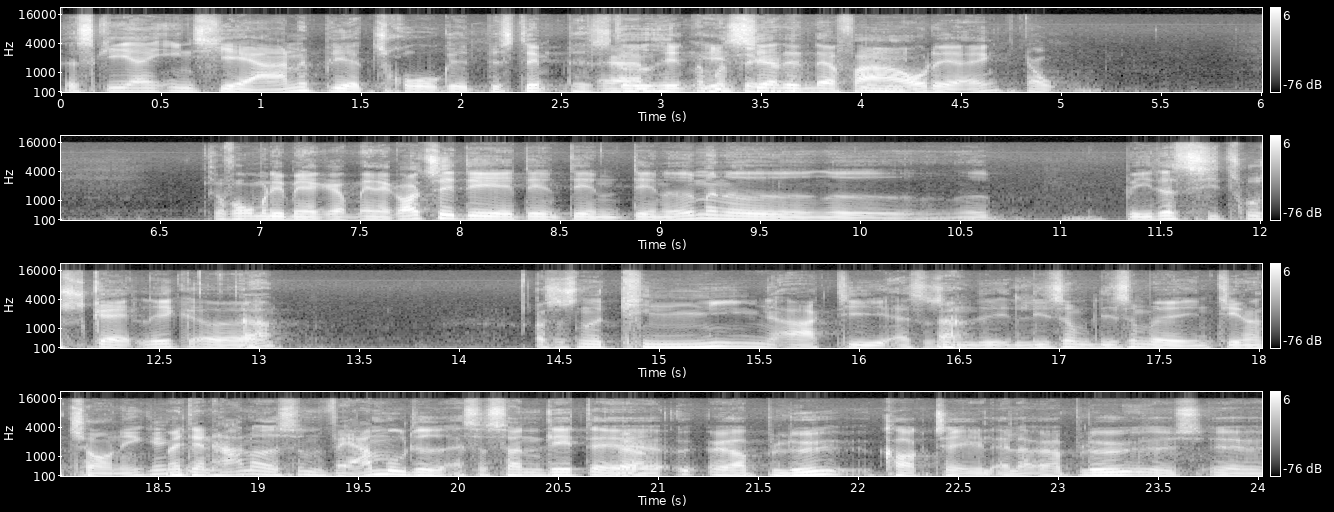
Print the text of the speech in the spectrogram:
der sker, at ens hjerne bliver trukket et bestemt sted hen, når man sikkert. ser den der farve mm. der, ikke? Jo. Så får man det, men jeg, men jeg kan godt se, at det, det, det, er- det er noget med noget, noget, noget bitter citrusskal, ikke? Og, Ja. og så sådan noget kininagtigt, altså sådan ja. ligesom, ligesom øh, en gin og tonic, ikke? Men den har noget sådan værmuttet, altså sådan lidt øh, Ja. Øre Bleu cocktail, eller Øre Bleu øh,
